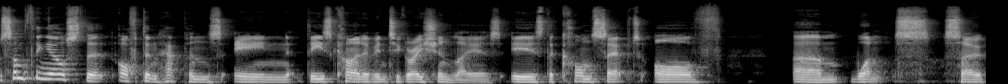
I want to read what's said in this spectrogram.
something else that often happens in these kind of integration layers is the concept of um, once. So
